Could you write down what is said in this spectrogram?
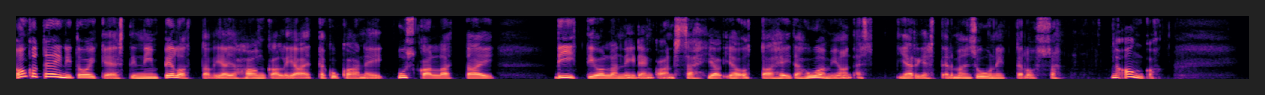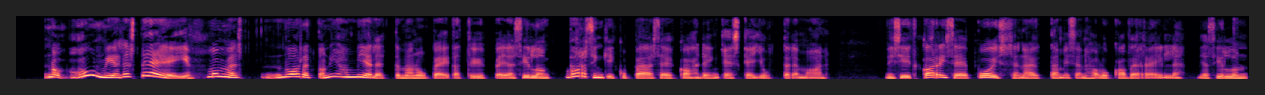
Onko teinit oikeasti niin pelottavia ja hankalia, että kukaan ei uskalla tai viitti olla niiden kanssa ja, ja ottaa heitä huomioon tässä järjestelmän suunnittelussa? No onko? No mun mielestä ei. Mun mielestä nuoret on ihan mielettömän upeita tyyppejä silloin, varsinkin kun pääsee kahden kesken juttelemaan. Niin siitä karisee pois se näyttämisen halu kavereille ja silloin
